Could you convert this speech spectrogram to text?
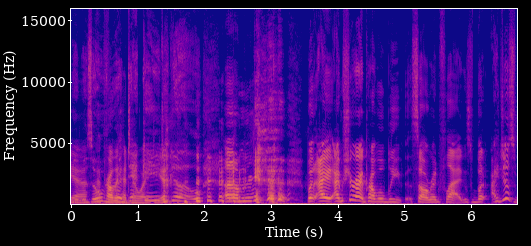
Yeah, it was I probably a had no decade idea. ago. um, but I, I'm sure I probably saw red flags. But I just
